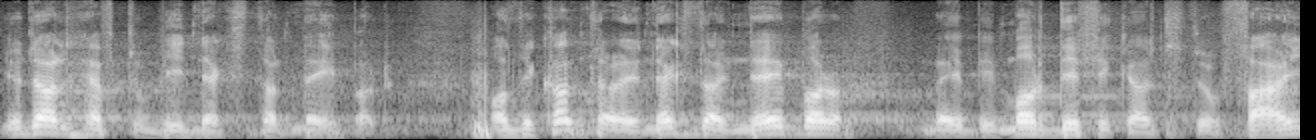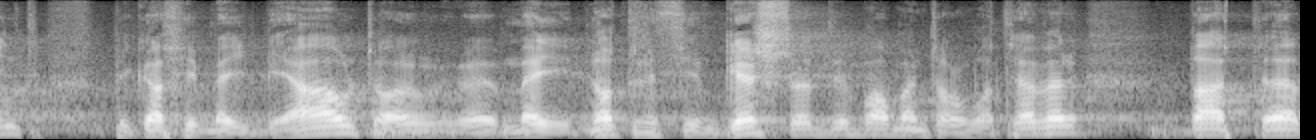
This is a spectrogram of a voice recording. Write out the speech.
You don't have to be next door neighbor. On the contrary, next door neighbor may be more difficult to find because he may be out or uh, may not receive guests at the moment or whatever. But uh,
